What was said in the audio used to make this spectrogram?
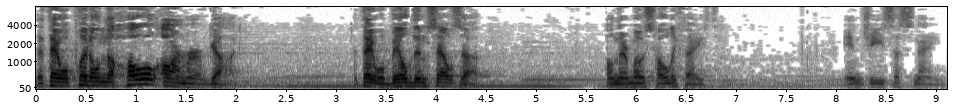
that they will put on the whole armor of God, that they will build themselves up on their most holy faith. In Jesus' name.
